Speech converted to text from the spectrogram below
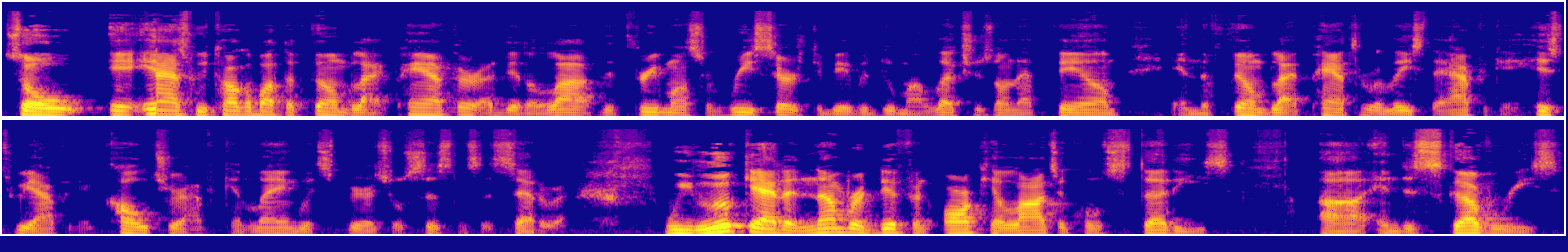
So, in, as we talk about the film Black Panther, I did a lot, the three months of research to be able to do my lectures on that film. And the film Black Panther relates to African history, African culture, African language, spiritual systems, etc. We look at a number of different archaeological studies uh, and discoveries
